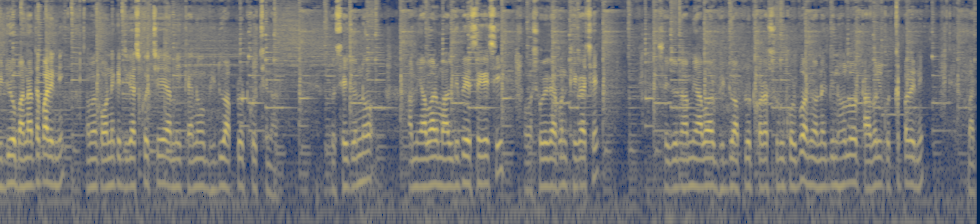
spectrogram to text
ভিডিও বানাতে পারিনি। আমাকে অনেকে জিজ্ঞাসা করছে, আমি কেন ভিডিও আপলোড করছি না? তো সেই জন্য আমি আবার মালদ্বীপে এসে গেছি। আমার শরীর এখন ঠিক আছে। সেই জন্য আমি আবার ভিডিও আপলোড করা শুরু করব। আমি অনেক দিন হলো ট্রাভেল করতে পারিনি বাট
